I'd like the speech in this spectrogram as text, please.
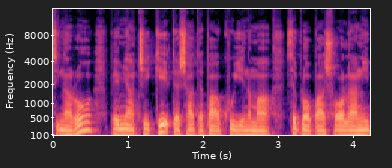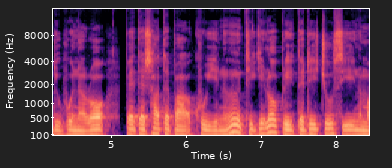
စီနာရောဘယ်မြတီကေတခြားတပါအခုယနမစစ်ပလောပါရှောလာနီဒူဖွင့်နာရောဘယ်တခြားတပါအခုယနတီကေလောပလီတတိကျိုးစီနမ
